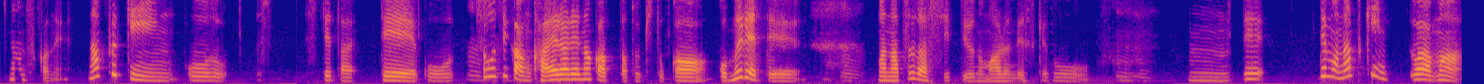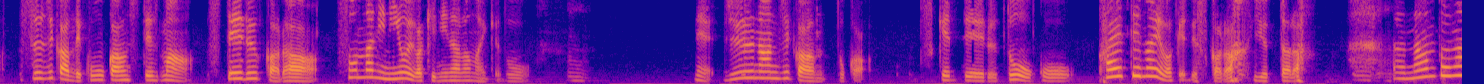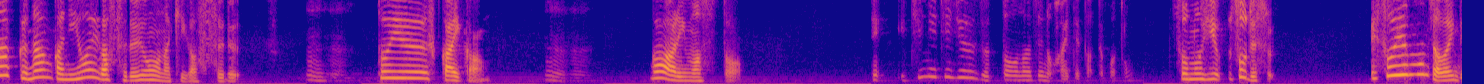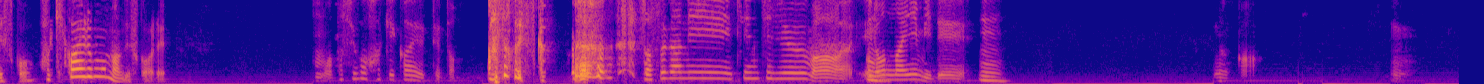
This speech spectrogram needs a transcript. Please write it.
なんですかね、ナプキンをししてたって、こう、うん。長時間変えられなかった時とか、こう、蒸れて、うん。まあ夏だしっていうのもあるんですけど、うんうん。うん、で、でもナプキンはまあ数時間で交換して、まあ捨てるから、そんなに匂いが気にならないけど、うんね、十何時間とかつけてると、こう、変えてないわけですから、言ったら。なんとなくなんか匂いがするような気がするという不快感がありました。え、一日中ずっと同じの履いてたってこと？その日、そうです。え、そういうもんじゃないんですか？履き替えるもんなんですかあれ？うん私が履き替えてた。あ、そうですか。さすがに一日中はいろんな意味で、うん。なんか、うん。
